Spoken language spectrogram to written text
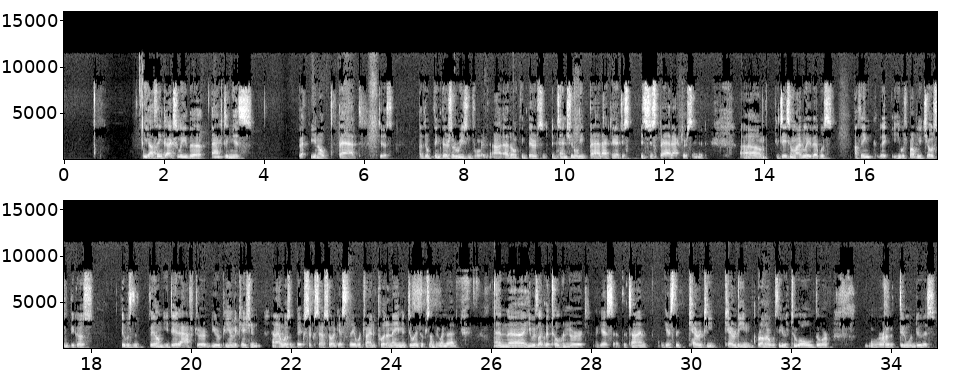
Yeah, I think actually the acting is, ba- you know, bad. Just, I don't think there's a reason for it. I, I don't think there's intentionally bad acting. I just, it's just bad actors in it. Um, Jason Lively, that was, I think that he was probably chosen because it was the film he did after European Vacation, and that was a big success. So I guess they were trying to put a name into it or something like that. And uh, he was like the token nerd, I guess, at the time. I guess the Carradine, Carradine brother was either too old or or didn't want to do this.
